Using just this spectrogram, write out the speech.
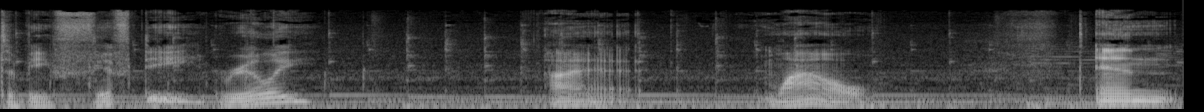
to be 50, really? I, wow. And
